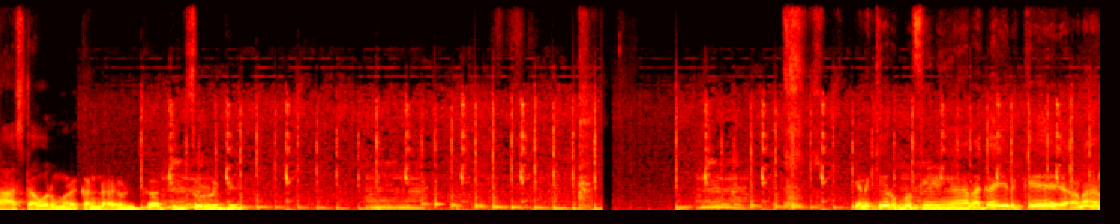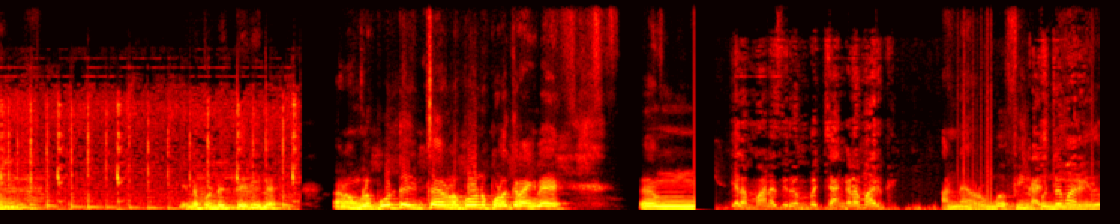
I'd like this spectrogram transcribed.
லாஸ்டா ஒரு முறை கண்டாவளி கார்த்திக் சொல்லுங்க. எனக்கே ரொம்ப ஃபீலிங்காக தாக்கா இருக்கு. ஆனா என்ன பண்றது தெரியல. ஆனா உங்களை போட்டு இன்ஸ்டாகிராம்ல போன்னு பொழக்கிறாங்களே. மனசு ரொம்ப சங்கடமா இருக்கு. அண்ணன் ரொம்ப ஃபீல் பண்ணி. ஏதோ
